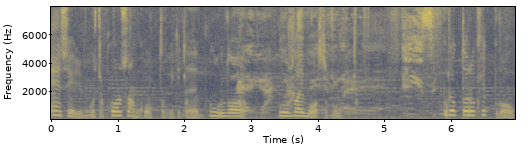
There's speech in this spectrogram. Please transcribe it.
en sevdiğim kostüm Korsan Colt tabii ki de. Bu da Bullseye Boss'u bu. Brock da Rocket Brock.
